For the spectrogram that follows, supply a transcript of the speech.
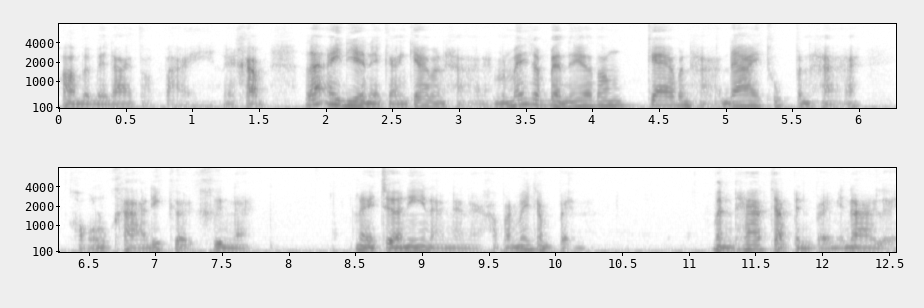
ความเป็นไปได้ต่อไปนะครับ และไอเดียในการแก้ปัญหาเนี่ยมันไม่จำเป็นที่จะต้องแก้ปัญหาได้ทุกปัญหาของลูกค้าที่เกิดขึ้นนะในเจอร์นี่นั้นนะครับ มันไม่จำเป็น มันแทบจะเป็นไปไม่ได้เลย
